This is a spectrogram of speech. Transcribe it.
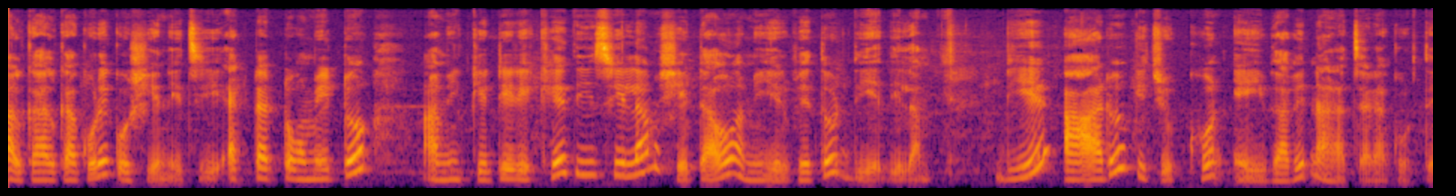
হালকা হালকা করে কষিয়ে নিচ্ছি। একটা টমেটো আমি কেটে রেখে দিয়েছিলাম, সেটাও আমি এর ভেতর দিয়ে দিলাম। দিয়ে আরও কিছুক্ষণ এইভাবে নাড়াচাড়া করতে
